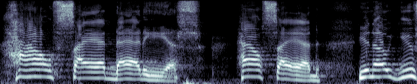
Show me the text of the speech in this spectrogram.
How sad that is. How sad. You know, you've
